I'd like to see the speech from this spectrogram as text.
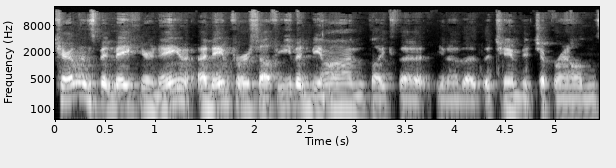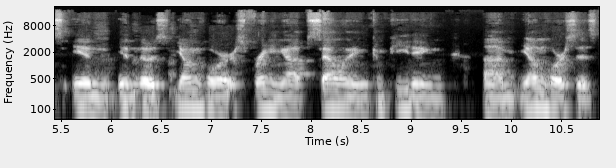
Caroline's been making her name a name for herself even beyond like the you know the the championship realms in in those young horse bringing up selling competing um, young horses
